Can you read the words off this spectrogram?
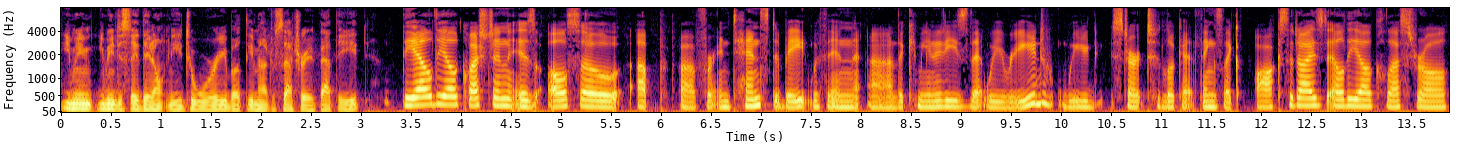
You mean you mean to say they don't need to worry about the amount of saturated fat they eat? The LDL question is also up uh, for intense debate within uh, the communities that we read. We start to look at things like oxidized LDL cholesterol.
